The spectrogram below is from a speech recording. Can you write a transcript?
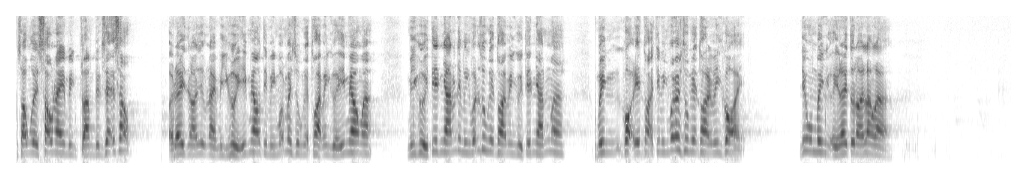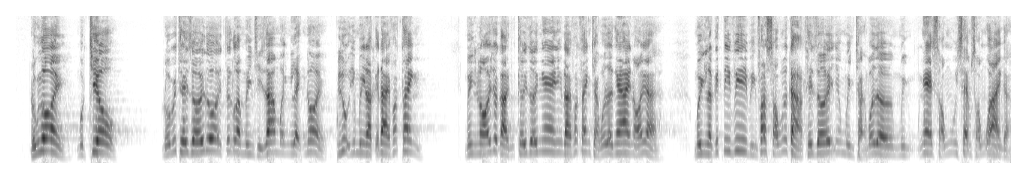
Xong rồi sau này mình làm việc dễ sau. Ở đây nói điều này mình gửi email thì mình vẫn phải dùng điện thoại mình gửi email mà. Mình gửi tin nhắn thì mình vẫn dùng điện thoại mình gửi tin nhắn mà. Mình gọi điện thoại thì mình vẫn phải dùng điện thoại để mình gọi. Nhưng mà mình ở đây tôi nói rằng là đúng rồi một chiều đối với thế giới thôi tức là mình chỉ ra mệnh lệnh thôi. Ví dụ như mình là cái đài phát thanh. Mình nói cho cả thế giới nghe nhưng đài phát thanh chẳng bao giờ nghe ai nói cả. Mình là cái tivi mình phát sóng cho cả thế giới nhưng mình chẳng bao giờ mình nghe sóng mình xem sóng của ai cả.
